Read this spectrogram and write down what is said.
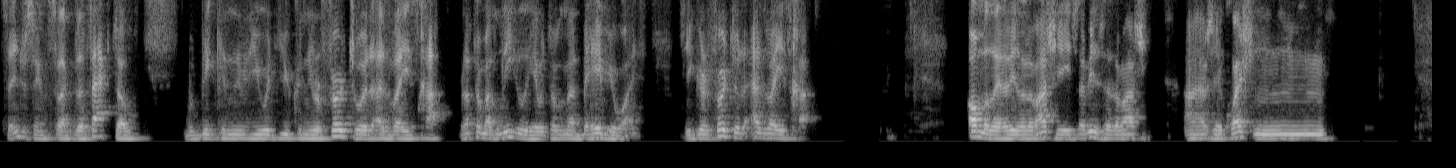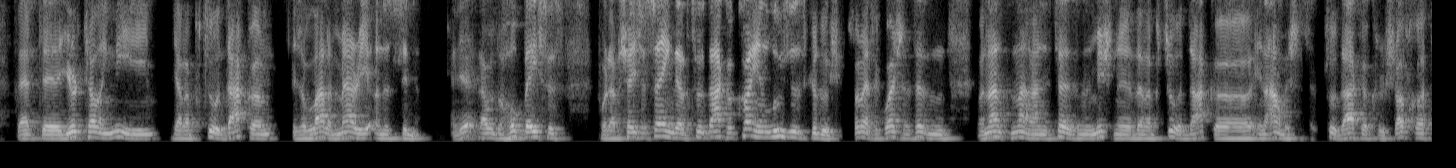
So interesting. It's like de facto would be can you would you can refer to it as vayischat. We're not talking about legally here. We're talking about behavior wise. So you can refer to it as vayischat. I have a question that uh, you're telling me that is allowed to marry on a sinner. And yeah, that was the whole basis for what Rav Shesha saying that a p'tur daka kohen loses kedusha. So that's a question. It says in Manan, it says in the Mishnah that a p'tur daka in our Mishnah says p'tur daka krushavcha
